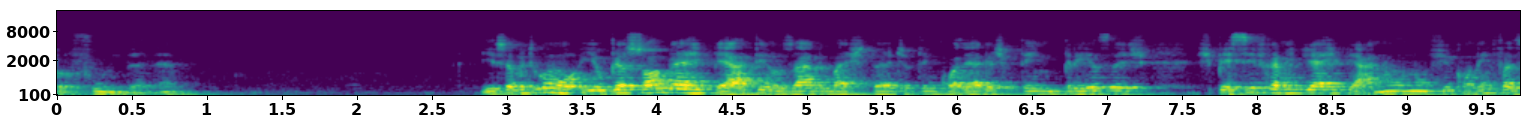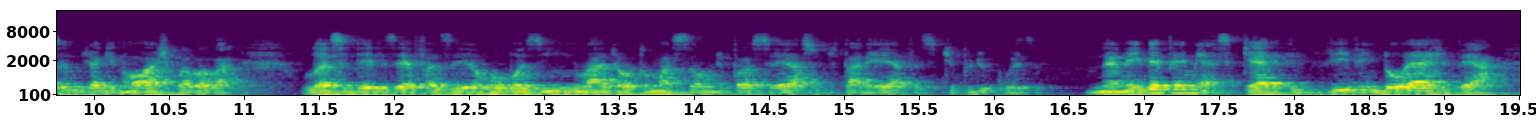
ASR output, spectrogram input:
profunda. Né? Isso é muito comum. E o pessoal do RPA tem usado bastante. Eu tenho colegas que têm empresas especificamente de RPA, não, não ficam nem fazendo diagnóstico, blá blá blá. O lance deles é fazer robozinho lá de automação de processo, de tarefas, esse tipo de coisa. Não é nem BPMS, quer, vivem do RPA.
